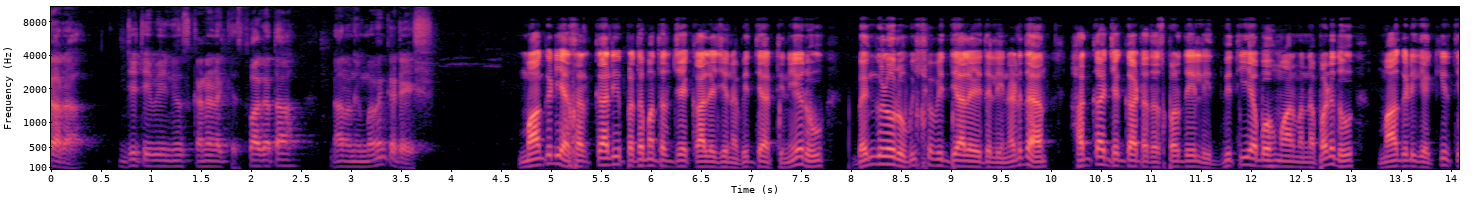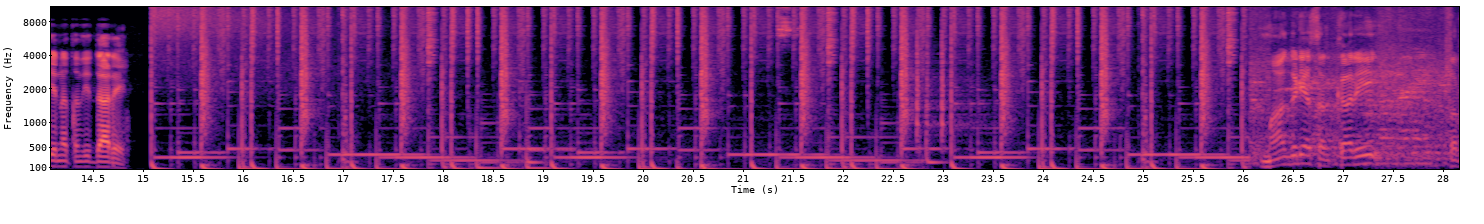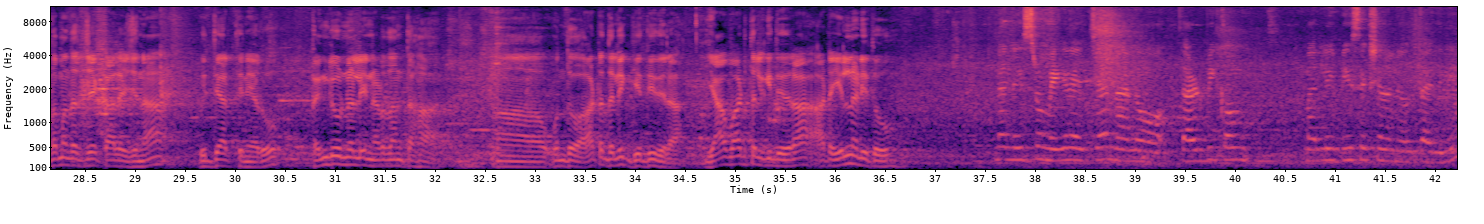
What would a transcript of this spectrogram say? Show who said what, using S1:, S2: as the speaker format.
S1: ನಮಸ್ಕಾರ. G T V news ಕನ್ನಡಕ್ಕೆ ಸ್ವಾಗತ. ನಾನು ನಿಮ್ಮ ವೆಂಕಟೇಶ್.
S2: ಮಾಗಡಿಯ ಸರ್ಕಾರಿ ಪ್ರಥಮ ದರ್ಜೆ ಕಾಲೇಜಿನ ವಿದ್ಯಾರ್ಥಿನಿಯರು ಬೆಂಗಳೂರು ವಿಶ್ವವಿದ್ಯಾಲಯದಲ್ಲಿ ನಡೆದ ಹಗ್ಗ ಜಗ್ಗಾಟದ ಸ್ಪರ್ಧೆಯಲ್ಲಿ ದ್ವಿತೀಯ ಬಹುಮಾನವನ್ನು ಪಡೆದು ಮಾಗಡಿಗೆ ಕೀರ್ತಿಯನ್ನು ತಂದಿದ್ದಾರೆ.
S1: ಮಾಗಡಿಯ ಸರ್ಕಾರಿ ಪ್ರಥಮ ದರ್ಜೆ ಕಾಲೇಜಿನ ವಿದ್ಯಾರ್ಥಿನಿಯರು ಬೆಂಗಳೂರಿನಲ್ಲಿ ನಡೆದಂತಹ ಒಂದು ಆಟದಲ್ಲಿ ಗೆದ್ದಿದ್ದೀರಾ? ಯಾವ ಆಟದಲ್ಲಿ ಗೆದ್ದಿದ್ದೀರಾ? ಆಟ ಎಲ್ಲಿ ನಡೀತು?
S3: ನನ್ನ ಹೆಸರು ಮೇಘನ ಹೆಜ್ಜೆ ನಾನು ಥರ್ಡ್ ಬಿ ಕಾಮ್ ಅಲ್ಲಿ ಬಿ ಸೆಕ್ಷನಲ್ಲಿ ಓದ್ತಾ ಇದ್ದೀನಿ.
